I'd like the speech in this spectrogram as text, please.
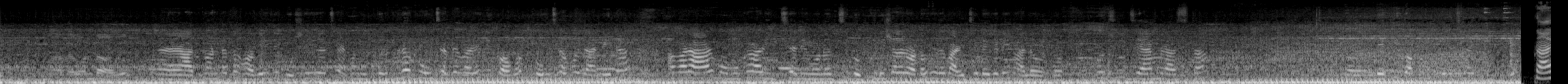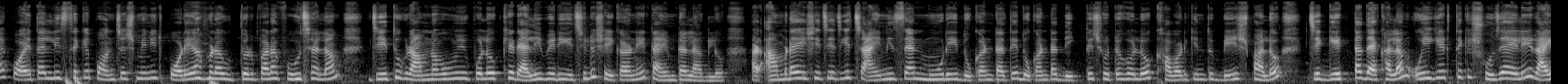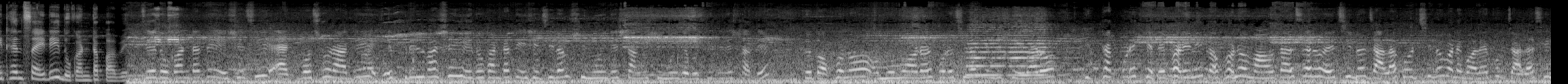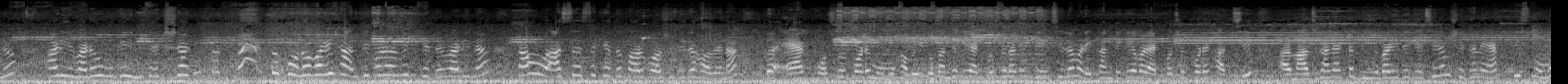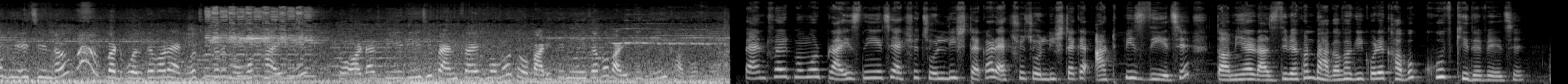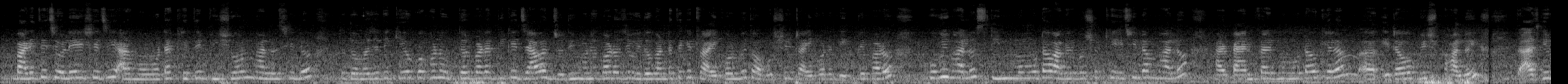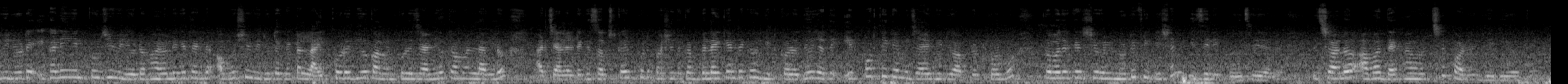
আধা ঘণ্টা হবে হ্যাঁ আধ ঘণ্টা তো হবেই যে বসেই আছে এখন উত্তরপাড়া পৌঁছাতে পারিনি কখন পৌঁছাবো জানি না আমার আর মোমো খাওয়ার ইচ্ছা নেই মনে হচ্ছে দক্ষিণেশ্বরের অটো ধরে বাড়ি চলে গেলেই ভালো হতো প্রচুর জ্যাম রাস্তা তো দেখি কখন পৌঁছাই প্রায় পঁয়তাল্লিশ থেকে পঞ্চাশ মিনিট পরে আমরা উত্তরপাড়া পৌঁছালাম। যেহেতু রামনবমী উপলক্ষে র্যালি বেরিয়েছিল, সেই কারণেই টাইমটা লাগল। আর আমরা এসেছি আজকে চাইনিজ অ্যান্ড মোড় এই দোকানটাতে। দোকানটা দেখতে ছোট হলেও খাবার কিন্তু বেশ ভালো। যে গেটটা দেখালাম, ওই গেট থেকে সোজা এলেই রাইট হ্যান্ড সাইডে এই দোকানটা পাবে। যে দোকানটাতে এসেছি, এক বছর আগে এপ্রিল মাসেই এই দোকানটাতে এসেছিলাম শিমুইদের সঙ্গে, শিমুই দেবশ্রীদের সাথে। তো তখনও মোমো অর্ডার করেছিলাম, কিন্তু সেবারও ঠিকঠাক করে খেতে পারিনি। তখনও মাউথ আলসার হয়েছিল, জ্বালা করছিল মানে গলায় খুব জ্বালা ছিল। আর এবারেও মুখে ইনফেকশান তো কোনোবারই শান্তি করে আমি খেতে পারি না। তাও আস্তে আস্তে খেতে পারব, অসুবিধা হবে না। তো এক বছর পরে মোমো খাব। এই দোকান থেকে এক বছর আগে খেয়েছিলাম, আর এখান থেকে আবার এক বছর পরে খাচ্ছি। আর মাঝখানে একটা বিয়ে বাড়িতে গেছিলাম, সেখানে এক পিস মোমো খেয়েছিলাম বাট বলতে পারো এক বছর ধরে মোমো খাইনি। তো অর্ডার দিয়ে দিয়েছি প্যান ফ্রাইড মোমো। তো বাড়িতে নিয়ে যাব, বাড়িতে গিয়েই খাব। প্যান ফ্রাইড মোমোর প্রাইস নিয়েছে একশো চল্লিশ টাকার একশো চল্লিশ টাকায় আট পিস দিয়েছে। তো আমি আর রাজদীপ এখন ভাগাভাগি করে খাব, খুব খিদে পেয়েছে। বাড়িতে চলে এসেছি আর মোমোটা খেতে ভীষণ ভালো ছিল। তো তোমরা যদি কেউ কখনো উত্তরপাড়ার দিকে যাও যদি মনে করো যে ওই দোকানটা থেকে ট্রাই করবে, তো অবশ্যই ট্রাই করে দেখতে পারো। খুবই ভালো স্টিম মোমোটাও আগের বছর খেয়েছিলাম ভালো, আর প্যান ফ্রাইড মোমোটাও খেলাম এটাও বেশ ভালোই। তো আজকে ভিডিওটা এখানেই এন্ড করছি। ভিডিওটা ভালো লেগে থাকলে অবশ্যই ভিডিওটাকে একটা লাইক করে দিও কমেন্ট করে জানিও কেমন লাগল। আর চ্যানেলটাকে সাবস্ক্রাইব করে পাশে থাকা বেলাইকানটাকেও হিট করে দিও, যাতে এরপর থেকে আমি যাই ভিডিও আপলোড করব তোমাদের কাছে সেগুলো নোটিফিকেশান ইজিলি পৌঁছে যাবে। তো চলো, আবার দেখা হচ্ছে পরের ভিডিওতে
